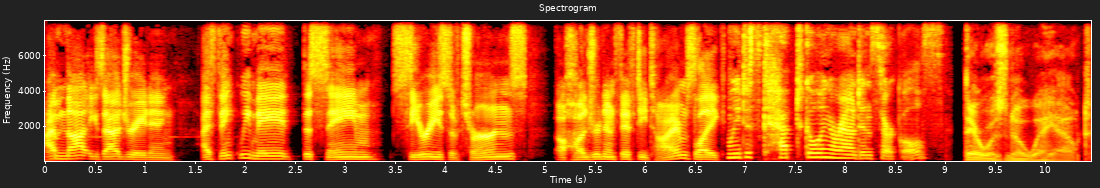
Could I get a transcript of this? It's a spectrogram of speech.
I'm not exaggerating. I think we made the same series of turns 150 times. Like, We just kept going around in circles. There was no way out.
